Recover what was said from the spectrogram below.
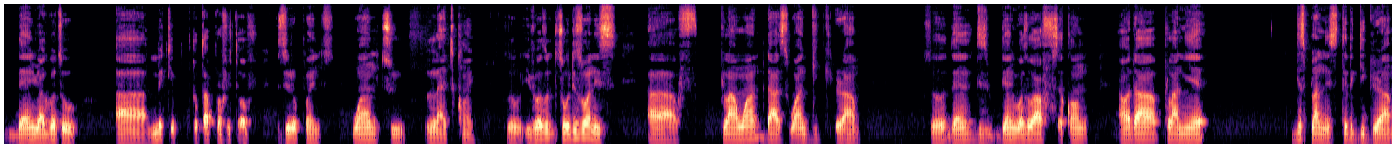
then you are going to uh, make a total profit of 0.12 Litecoin. So if also so this one is uh plan one that's one gig RAM. So then this then we also have second another plan here. This plan is three gig RAM.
